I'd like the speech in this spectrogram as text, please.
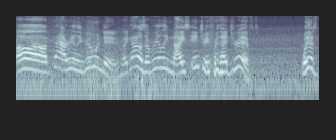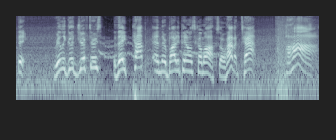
Oh, that really ruined it. Like that was a really nice entry for that drift. Well, here's the thing. Really good drifters, they tap and their body panels come off. So have a tap. Haha! -ha!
